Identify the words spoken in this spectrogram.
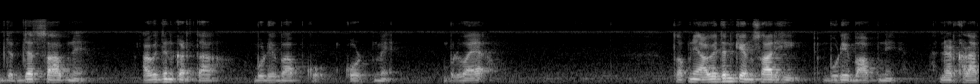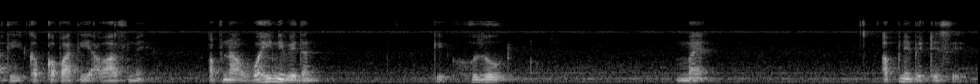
जब जज साहब ने आवेदन करता बूढ़े बाप को कोर्ट में बुलवाया तो अपने आवेदन के अनुसार ही बूढ़े बाप ने लड़खड़ाती, कपकपाती आवाज़ में अपना वही निवेदन कि, हुजूर, मैं अपने बेटे से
